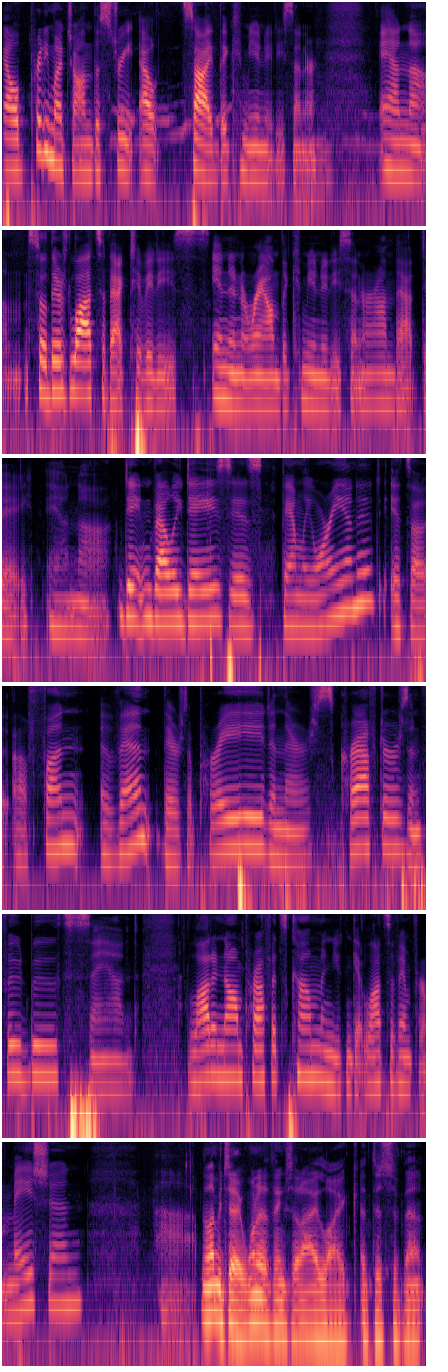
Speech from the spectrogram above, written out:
held pretty much on the street outside the community center. And um, so there's lots of activities in and around the community center on that day. And uh, Dayton Valley Days is family oriented. It's a, a fun event. There's a parade and there's crafters and food booths and a lot of nonprofits come and you can get lots of information. Uh, now, let me tell you, one of the things that I like at this event,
